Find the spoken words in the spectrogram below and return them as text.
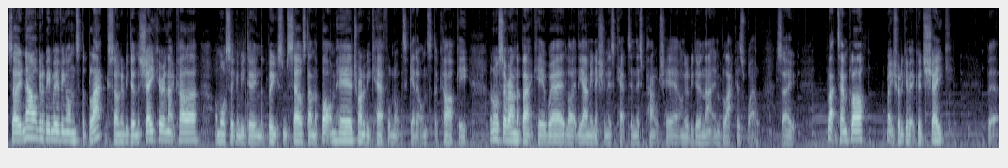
So now I'm going to be moving on to the black. So I'm going to be doing the shako in that colour. I'm also going to be doing the boots themselves down the bottom here, trying to be careful not to get it onto the khaki and also around the back here where like the ammunition is kept in this pouch here I'm going to be doing that in black as well. So black Templar make sure to give it a good shake. But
